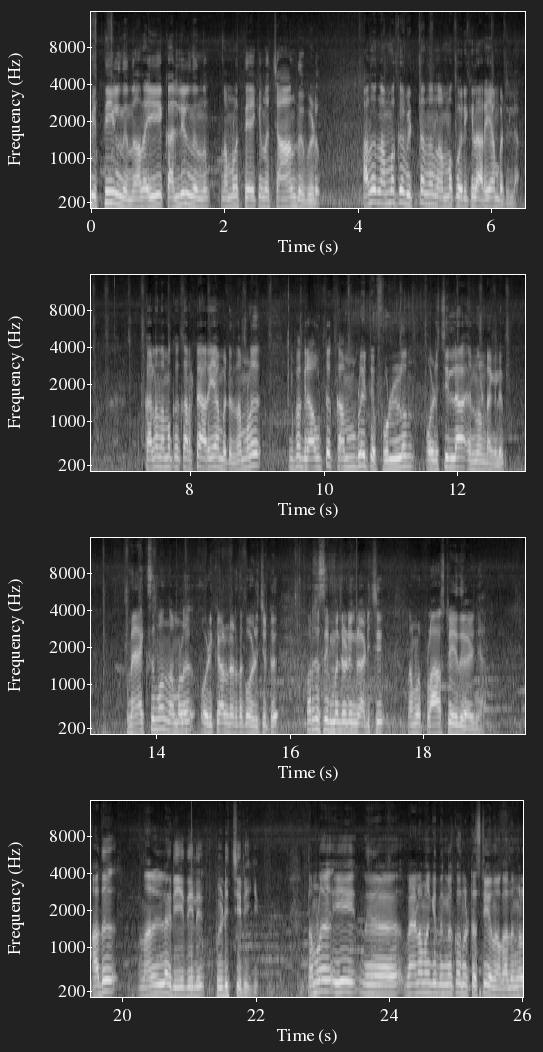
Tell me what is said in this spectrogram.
ഭിത്തിയിൽ നിന്നും അതായത് ഈ കല്ലിൽ നിന്നും നമ്മൾ തേക്കുന്ന ചാന്ത് വിടും. അത് നമുക്ക് വിട്ടെന്ന് നമുക്ക് ഒരിക്കലും അറിയാൻ പറ്റില്ല. കാരണം നമുക്ക് കറക്റ്റ് അറിയാൻ പറ്റില്ല. നമ്മൾ ഇപ്പോൾ ഗ്രൗട്ട് കംപ്ലീറ്റ് ഫുള്ളും ഒഴിച്ചില്ല എന്നുണ്ടെങ്കിലും മാക്സിമം നമ്മൾ ഒഴിക്കാനുള്ള അടുത്തൊക്കെ ഒഴിച്ചിട്ട് കുറച്ച് സിമെന്റ് കൂടി അടിച്ച് നമ്മൾ പ്ലാസ്റ്റർ ചെയ്ത് കഴിഞ്ഞാൽ അത് നല്ല രീതിയിൽ പിടിച്ചിരിക്കും. നമ്മൾ ഈ വേണമെങ്കിൽ നിങ്ങൾക്കൊന്ന് ടെസ്റ്റ് ചെയ്ത് നോക്കാം. നിങ്ങൾ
